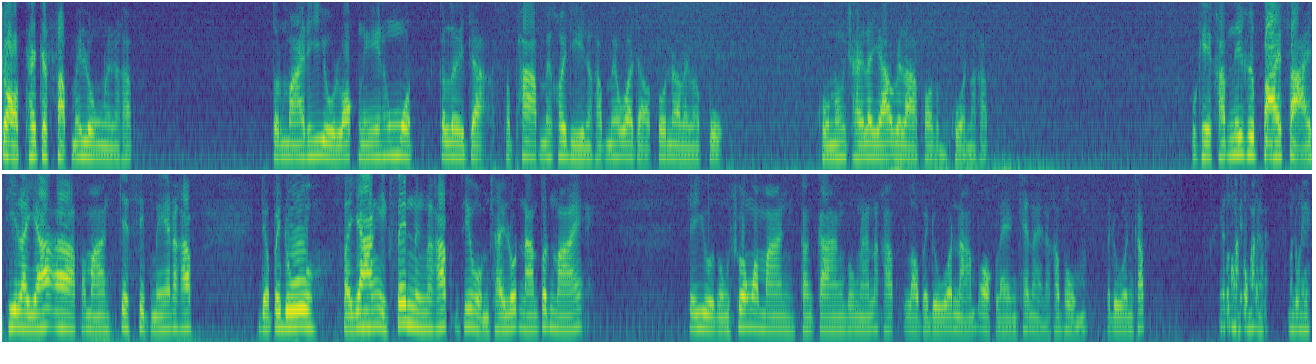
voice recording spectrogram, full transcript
จอบแทบจะสับไม่ลงเลยนะครับ ต้นไม้ที่อยู่ล็อกนี้ทั้งหมดก็เลยจะสภาพไม่ค่อยดีนะครับ ไม่ว่าจะเอาต้นอะไรมาปลูก คงต้องใช้ระยะเวลาพอสมควรนะครับ โอเคครับนี่คือปลายสายที่ระยะอ่าประมาณ 70 เมตรนะครับ เดี๋ยวไปดูสายยางอีกเส้นหนึ่งนะครับ ที่ผมใช้รดน้ำต้นไม้ จะอยู่ตรงช่วงประมาณกลางๆ ตรงนั้นนะครับ เราไปดูว่าน้ำออกแรงแค่ไหนนะครับ ผมไปดูกันครับ นี่ต้นไม้สมมากนะมันโดนเลย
